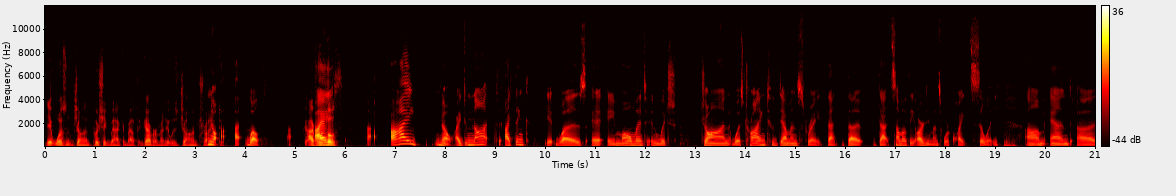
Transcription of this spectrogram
It wasn't John pushing back about the government. It was John trying no, to. I, well, I've heard I- both. I no, I do not. th- I think it was a, a moment in which John was trying to demonstrate that the that some of the arguments were quite silly, um, and uh,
